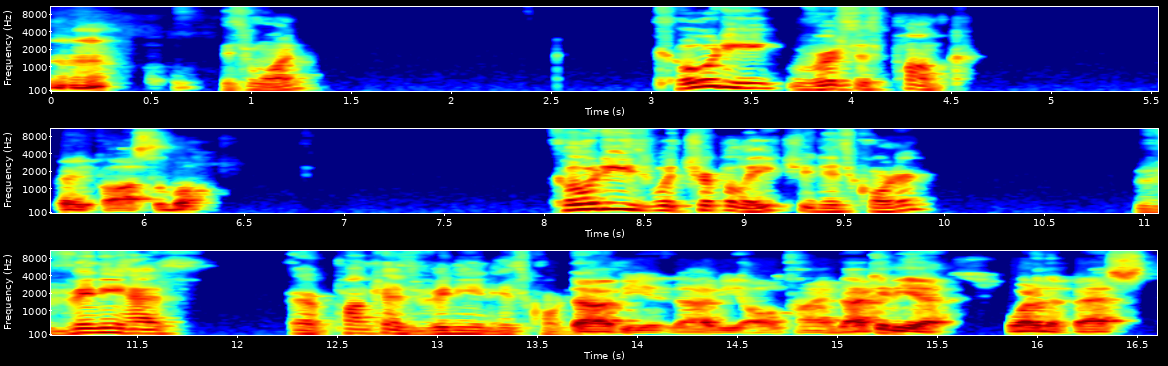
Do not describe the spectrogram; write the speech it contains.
mm-hmm. is one. Cody versus Punk. Very possible. Cody's with Triple H in his corner. Vinny has or Punk has Vinny in his corner. That would be that would be all time. That could be a one of the best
